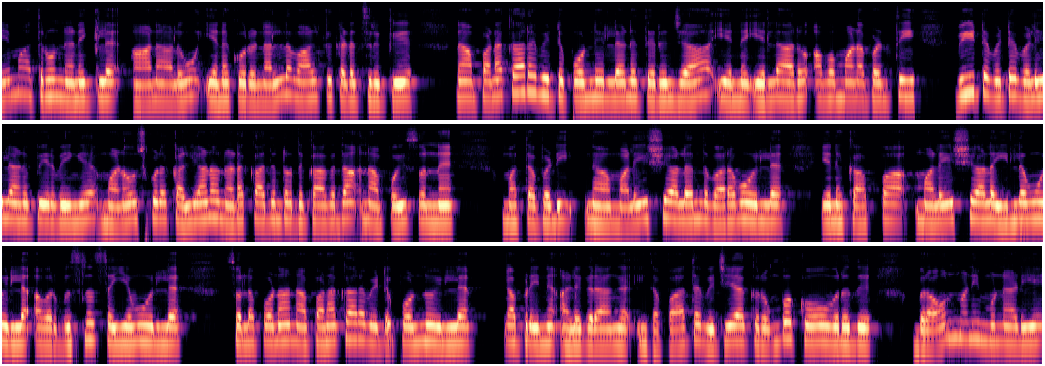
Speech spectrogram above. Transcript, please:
ஏமாத்தணும்னு நினைக்கல. ஆனாலும் எனக்கு ஒரு நல்ல வாழ்க்கை கிடச்சிருக்கு. நான் பணக்கார வீட்டு பொண்ணு இல்லைன்னு தெரிஞ்சால் என்னை எல்லாரும் அவமானப்படுத்தி வீட்டை விட்டு வெளியில் அனுப்பிடுவீங்க. மனோஜ் கூட கல்யாணம் நடக்காதுன்றதுக்காக தான் நான் போய் சொன்னேன். மற்றபடி நான் மலேசியாவிலேருந்து வரவும் இல்லை. எனக்கு அப்பா மலேசியாவில் இல்லவும் இல்லை. அவர் பிஸ்னஸ் செய்யவும் இல்லை. சொல்லப்போனால் நான் பணக்கார வீட்டு பொண்ணும் இல்லை அப்படின்னு அழுகிறாங்க. இதை பார்த்த விஜயாவுக்கு ரொம்ப கோவம் வருது. ப்ரௌன் மணி முன்னாடியே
